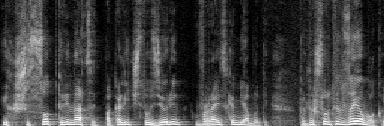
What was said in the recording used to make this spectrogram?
Их 613 по количеству зерен в райском яблоке. Тогда что это за яблоко?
